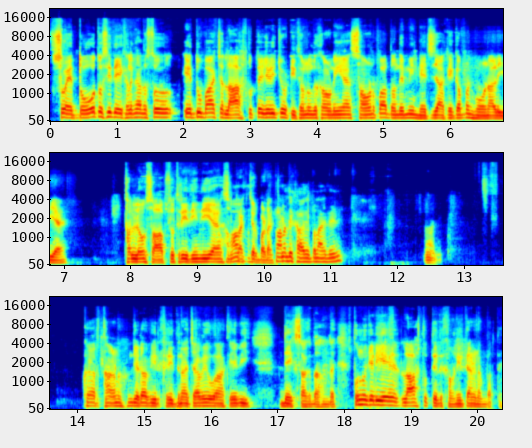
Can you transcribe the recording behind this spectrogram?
ਸੋ ਇਹ ਦੋ ਤੁਸੀਂ ਦੇਖ ਲਈਆਂ ਦੋਸਤੋ ਇਹ ਤੋਂ ਬਾਅਦ ਚ ਲਾਸਟ ਉੱਤੇ ਜਿਹੜੀ ਝੋਟੀ ਤੁਹਾਨੂੰ ਦਿਖਾਉਣੀ ਹੈ ਸਾਉਣ ਭਾਦੋਂ ਦੇ ਮਹੀਨੇ ਚ ਜਾ ਕੇ ਗੱਭਣ ਹੋਣ ਵਾਲੀ ਹੈ। ਥੱਲੋਂ ਸਾਫ਼ ਸੁਥਰੀ ਦਿੰਦੀ ਹੈ ਸਟਰਕਚਰ ਬੜਾ ਥਣ ਦਿਖਾ ਦੇ ਪਲਾਂ ਇਹਦੇ ਖੈਰ ਥਾਣ ਜਿਹੜਾ ਵੀਰ ਖਰੀਦਣਾ ਚਾਹਵੇ ਉਹ ਆ ਕੇ ਵੀ ਦੇਖ ਸਕਦਾ ਹੁੰਦਾ। ਤੁਹਾਨੂੰ ਜਿਹੜੀ ਇਹ ਲਾਸਟ ਉੱਤੇ ਦਿਖਾਉਣੀ ਤਿੰਨ ਨੰਬਰ ਤੇ।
